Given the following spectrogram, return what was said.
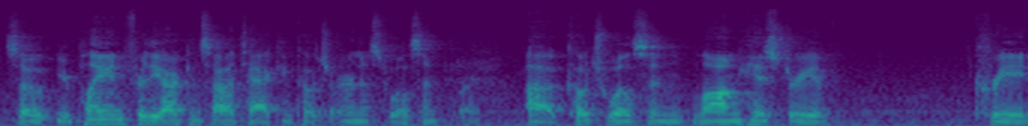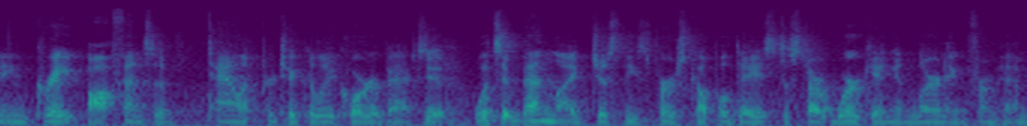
So you're playing for the Arkansas Attack and Coach Ernest Wilson. Right. Uh, Coach Wilson, long history of creating great offensive talent, particularly quarterbacks. Yeah. What's it been like just these first couple days to start working and learning from him?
